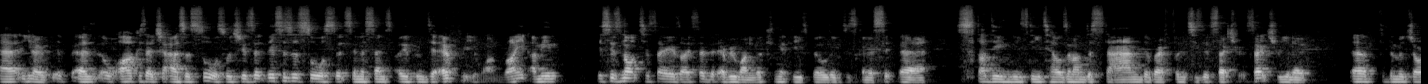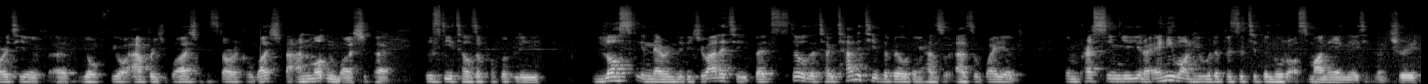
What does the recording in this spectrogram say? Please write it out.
uh, you know as, architecture as a source which is that this is a source that's in a sense open to everyone right i mean this is not to say as i said that everyone looking at these buildings is going to sit there studying these details and understand the references etc etc you know uh, for the majority of, of your for your average worship, historical worshiper and modern worshipper, these details are probably lost in their individuality. But still, the totality of the building has as a way of impressing you. You know, anyone who would have visited the Nur Osmani in the 18th century,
